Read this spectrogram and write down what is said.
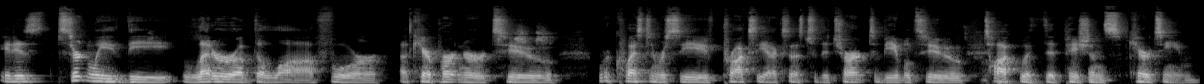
It is certainly the letter of the law for a care partner to request and receive proxy access to the chart to be able to talk with the patient's care team.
